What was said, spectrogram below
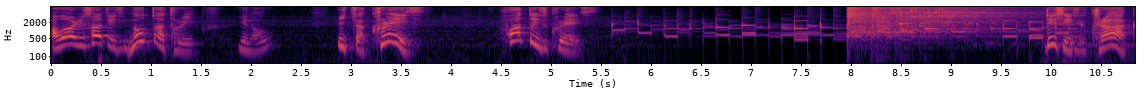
Our research is not a trick, you know. It's a craze. What is craze? This is crack.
